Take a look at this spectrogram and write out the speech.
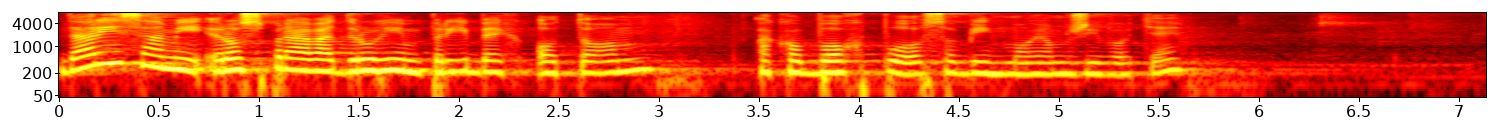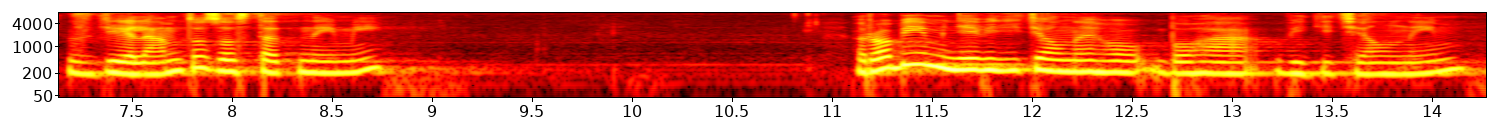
Darí sa mi rozprávať druhým príbeh o tom, ako Boh pôsobí v mojom živote? Zdieľam to s ostatnými? Robím neviditeľného Boha viditeľným?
